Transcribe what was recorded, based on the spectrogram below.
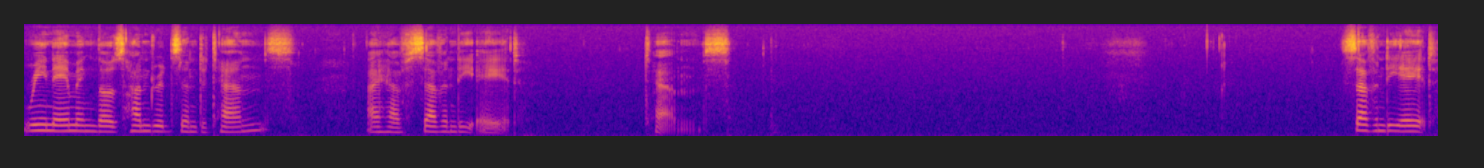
renaming those hundreds into tens, I have 78 tens. Seventy-eight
